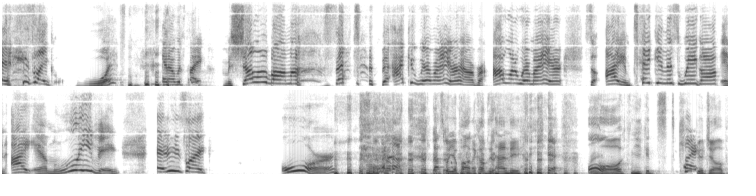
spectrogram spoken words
And he's like, what? and I was like, Michelle Obama said that I can wear my hair however I want to wear my hair. So I am taking this wig off and I am leaving. And he's like, or That's where your partner comes in handy. yeah. Or you could s- keep your job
